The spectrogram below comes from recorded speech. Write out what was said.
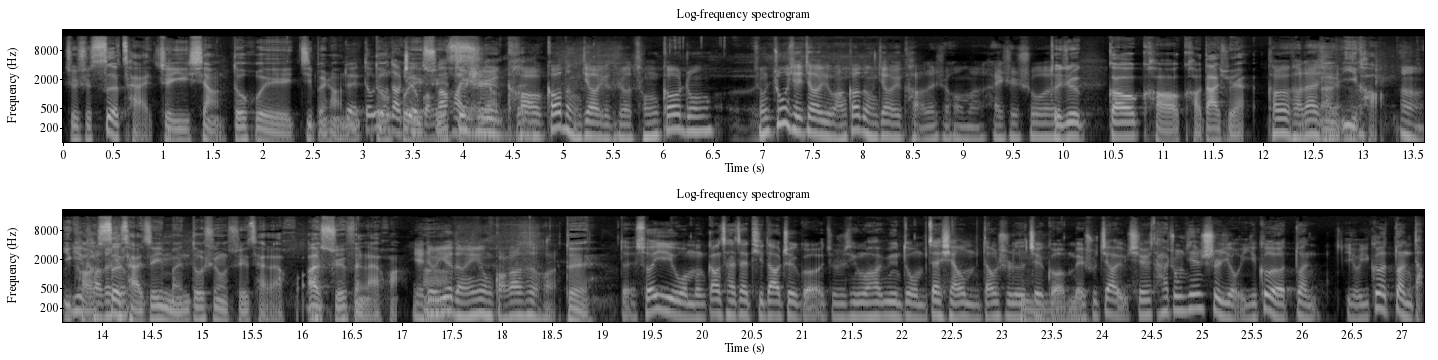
就是色彩这一项都会基本上对都用到这个广告化就是考高等教育的时候，从高中从中学教育往高等教育考的时候吗？还是说对，就是高考考大学，高考考大学，艺考，嗯，艺考色彩这一门都是用水彩来画，啊，水粉来画，也就约等于用广告色画。对。对，所以我们刚才在提到这个就是新文化运动，我们在想我们当时的这个美术教育，其实它中间是有一个段。有一个断档，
